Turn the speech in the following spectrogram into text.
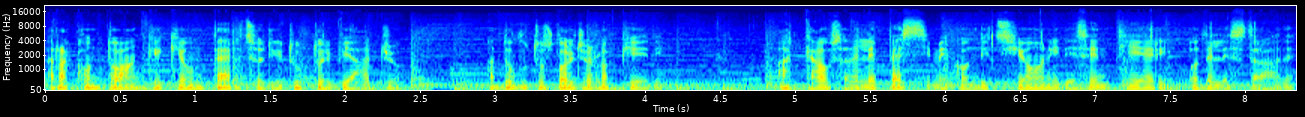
raccontò anche che un terzo di tutto il viaggio ha dovuto svolgerlo a piedi, a causa delle pessime condizioni dei sentieri o delle strade.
